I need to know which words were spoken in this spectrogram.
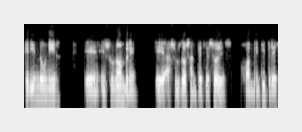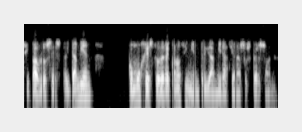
queriendo unir eh, en su nombre eh, a sus dos antecesores, Juan XXIII y Pablo VI, y también como un gesto de reconocimiento y de admiración a sus personas.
